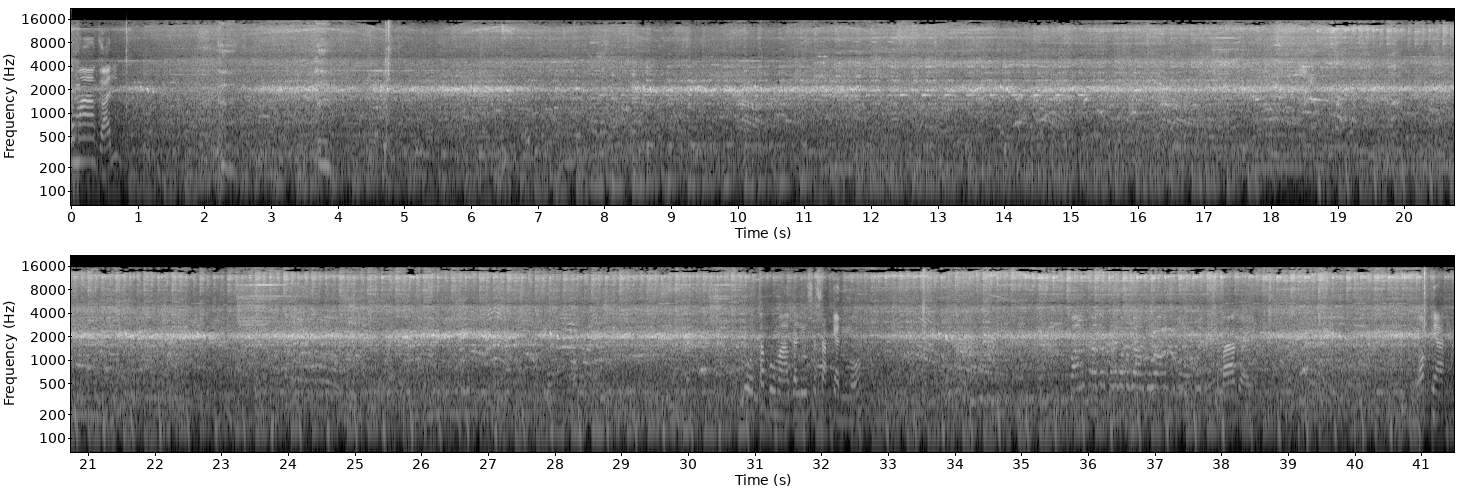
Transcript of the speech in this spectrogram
bumagal tumagal yung sasakyan mo. Bakit ano talaga magagawa ko sa mga Sa bagay. Okay.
